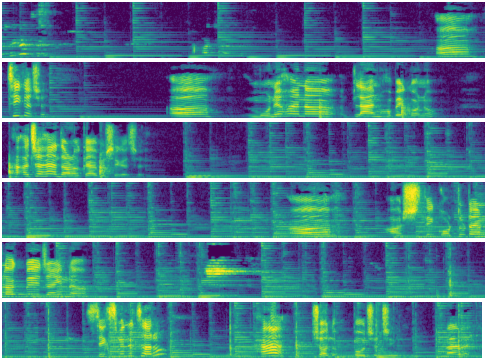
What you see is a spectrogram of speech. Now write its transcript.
এসে গেছে? আচ্ছা। ঠিক আছে। মনে হয় না প্ল্যান হবে কোনো। হ্যাঁ, আচ্ছা হ্যাঁ দাঁড়াও ক্যাব এসে গেছে। আসতে কত টাইম লাগবে জানি না। সিক্স মিনিটস আরও? হ্যাঁ চলো পৌঁছচ্ছি বাই বাই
